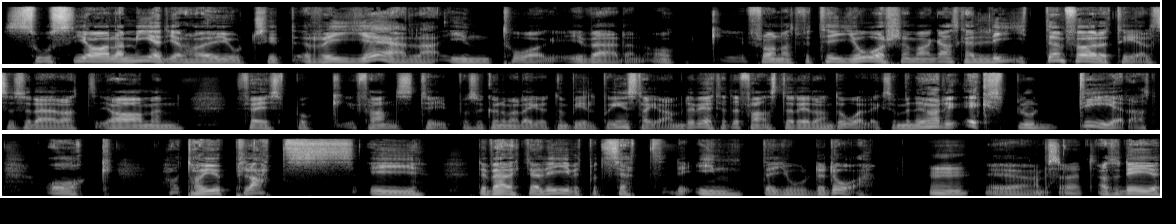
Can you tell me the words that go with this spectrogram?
sociala medier har ju gjort sitt rejäla intåg i världen och från att för tio år sedan var en ganska liten företeelse sådär att ja men Facebook fanns typ och så kunde man lägga ut en bild på Instagram. Det vet jag att det fanns det redan då liksom. Men nu har det ju exploderat och tar ju plats i det verkliga livet på ett sätt det inte gjorde då. Mm, Eh, absolut. Alltså det är ju,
